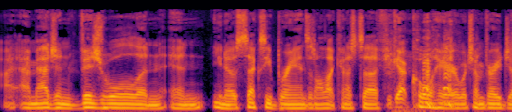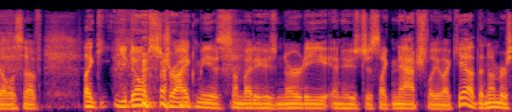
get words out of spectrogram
I imagine visual and and you know sexy brands and all that kind of stuff. You got cool hair, which I'm very jealous of. Like you don't strike me as somebody who's nerdy and who's just like naturally like yeah the numbers.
